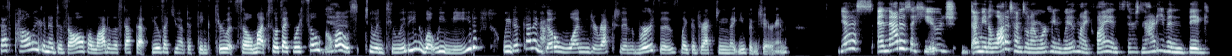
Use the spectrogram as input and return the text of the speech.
that's probably going to dissolve a lot of the stuff that feels like you have to think through it so much. So it's like we're so close to intuiting what we need. We just kind of ah. go one direction versus like the direction that you've been sharing. Yes. And that is a huge, I mean, a lot of times when I'm working with my clients, there's not even big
